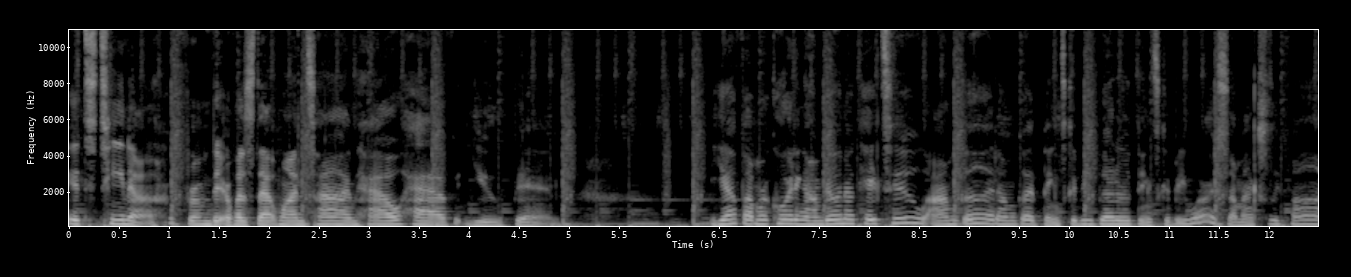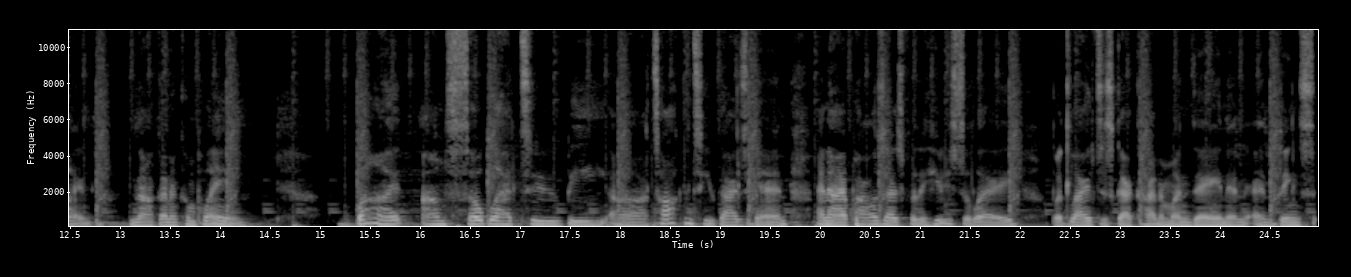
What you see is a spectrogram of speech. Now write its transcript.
it's Tina from There Was That One Time. How have you been? Yep, I'm recording. I'm doing okay too. I'm good. I'm good. Things could be better. Things could be worse. I'm actually fine. Not going to complain. But I'm so glad to be uh, talking to you guys again. And I apologize for the huge delay but life just got kind of mundane and, and things,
